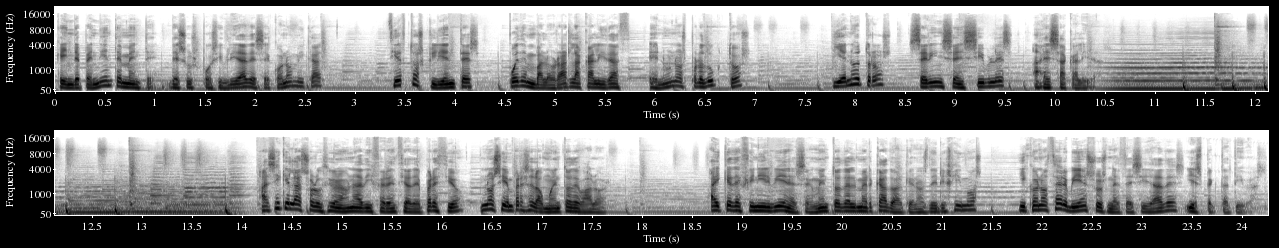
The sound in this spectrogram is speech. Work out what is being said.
que independientemente de sus posibilidades económicas, ciertos clientes pueden valorar la calidad en unos productos y en otros ser insensibles a esa calidad. Así que la solución a una diferencia de precio no siempre es el aumento de valor. Hay que definir bien el segmento del mercado al que nos dirigimos y conocer bien sus necesidades y expectativas.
